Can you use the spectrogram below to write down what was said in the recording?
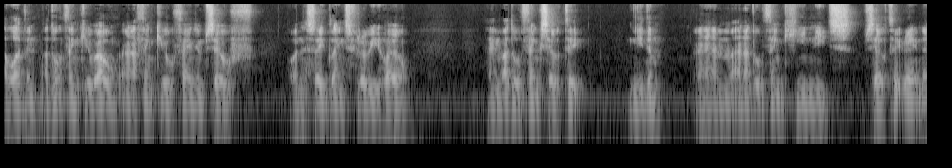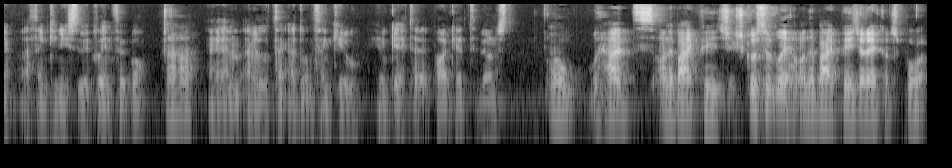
11. I don't think he will, and I think he'll find himself on the sidelines for a wee while. Um, I don't think Celtic need him. Um, and I don't think he needs Celtic right now. I think he needs to be playing football, Uh-huh. and, and I don't think I don't think he'll he'll get it at Parkhead. To be honest, Well, we had on the back page, exclusively on the back page of Record Sport,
